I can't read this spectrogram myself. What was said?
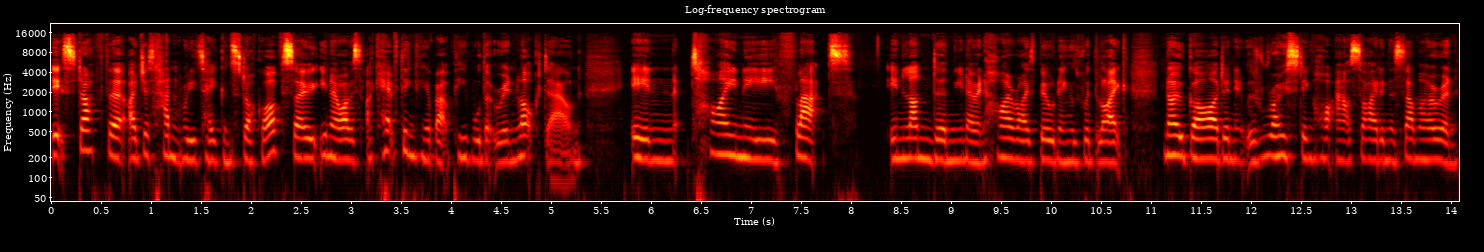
it's stuff that I just hadn't really taken stock of. So you know I was I kept thinking about people that were in lockdown in tiny flats in London, you know, in high rise buildings with like no garden. It was roasting hot outside in the summer and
